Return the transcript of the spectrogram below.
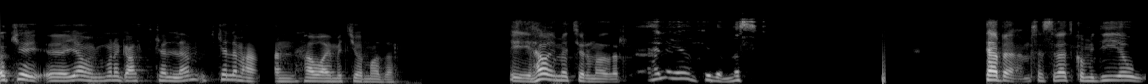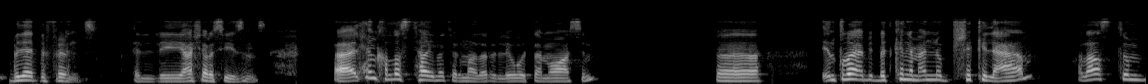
okay آه، يا بما انك قاعد تتكلم تكلم عن- How I Met Your Mother I How Met Your Mother هالأيام كذا مس تابع مسلسلات كوميدية وبدأ ب Friends اللي 10 seasons آه الحين خلصت How I Met Your Mother اللي هو تسع مواسم. انطباع بتكلم عنه بشكل عام. خلاص ثم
